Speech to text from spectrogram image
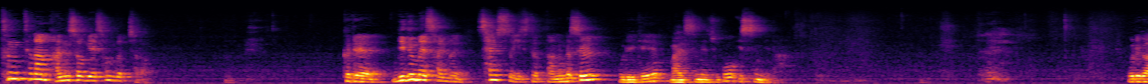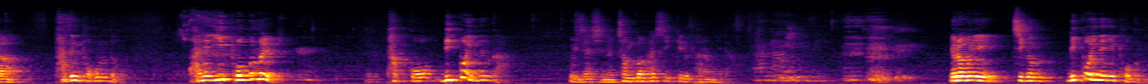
튼튼한 반석에 선 것처럼 그들의 믿음의 삶을 살 수 있었다는 것을 우리에게 말씀해 주고 있습니다. 우리가 받은 복음도 과연 이 복음을 받고 믿고 있는가 우리 자신을 점검할 수 있기를 바랍니다. 여러분이 지금 믿고 있는 이 복음,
